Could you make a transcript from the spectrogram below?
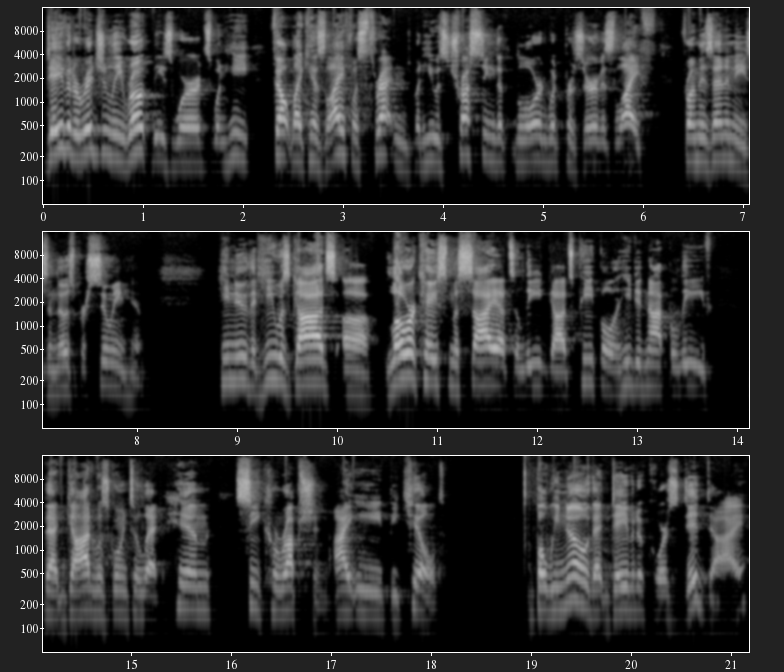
David originally wrote these words when he felt like his life was threatened, but he was trusting that the Lord would preserve his life from his enemies and those pursuing him. He knew that he was God's uh, lowercase Messiah to lead God's people, and he did not believe that God was going to let him see corruption, i.e., be killed. But we know that David, of course, did die,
